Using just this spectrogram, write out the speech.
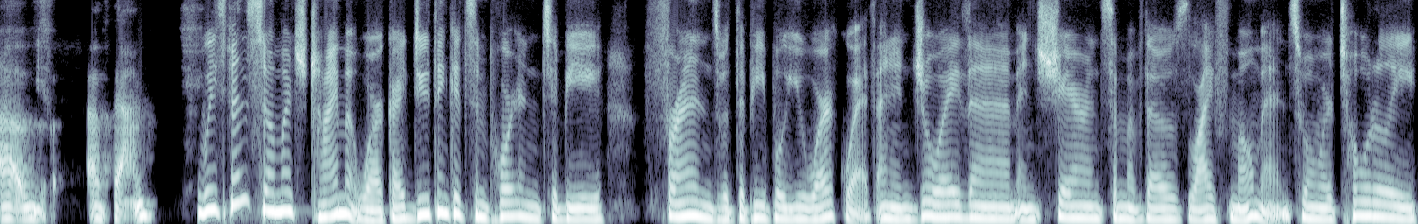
of of them. We spend so much time at work. I do think it's important to be friends with the people you work with and enjoy them and share in some of those life moments when we're totally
